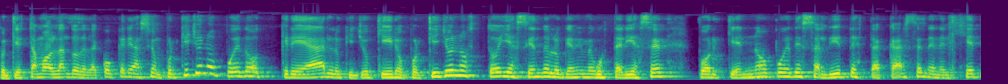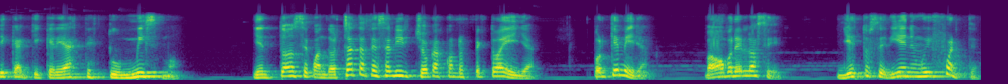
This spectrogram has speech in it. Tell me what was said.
Porque estamos hablando de la co-creación. ¿Por qué yo no puedo crear lo que yo quiero? ¿Por qué yo no estoy haciendo lo que a mí me gustaría hacer? Porque no puedes salir de esta cárcel energética que creaste tú mismo. Y entonces cuando tratas de salir chocas con respecto a ella. Porque mira, vamos a ponerlo así. Y esto se viene muy fuerte.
